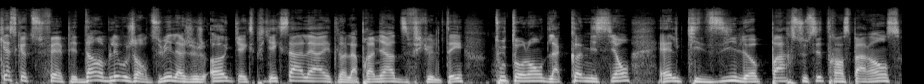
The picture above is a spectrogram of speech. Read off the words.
qu'est-ce que tu fais? Puis d'emblée aujourd'hui, la juge Hogg qui a expliqué que ça allait être là, la première difficulté tout au long de la commission. Elle qui dit, là, par souci de transparence,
